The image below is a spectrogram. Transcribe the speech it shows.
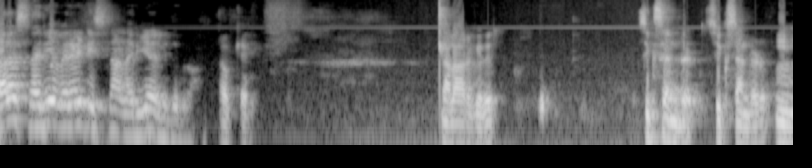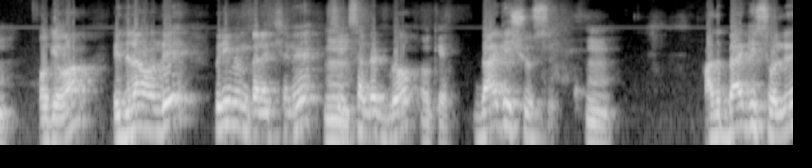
கலர்ஸ் நிறைய வெரைட்டிஸ்லாம் நிறைய இருக்குது ப்ரோ ஓகே நல்லா இருக்குது. சிக்ஸ் ஹண்ட்ரட் சிக்ஸ் ஹண்ட்ரட் ஓகேவா இதெல்லாம் வந்து premium collection six hundred bro okay baggy shoes அது பேக்கி சொல்லு.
